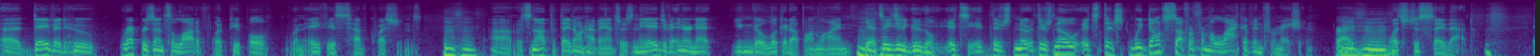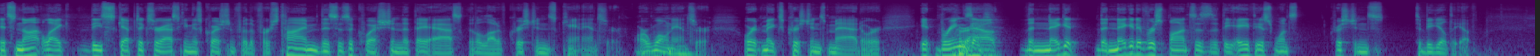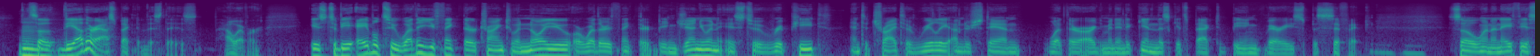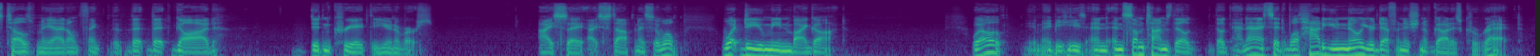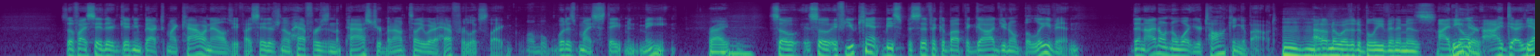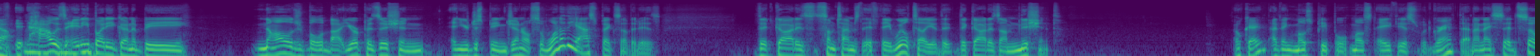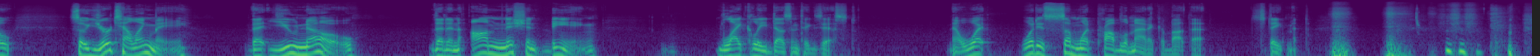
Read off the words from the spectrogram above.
uh, David, who represents a lot of what people, when atheists have questions. Uh, it's not that they don't have answers. In the age of internet, you can go look it up online. Yeah, it's easy to Google. It's it, there's no there's no it's there's we don't suffer from a lack of information. Right. Let's just say that. It's not like these skeptics are asking this question for the first time. This is a question that they ask that a lot of Christians can't answer or won't mm-hmm. answer, or it makes Christians mad, or it brings Right. out the negative the negative responses that the atheist wants Christians to be guilty of. Mm. So the other aspect of this is, however, is to be able to whether you think they're trying to annoy you or whether you think they're being genuine is to repeat and to try to really understand what their argument and again this gets back to being very specific. Mm-hmm. So when an atheist tells me I don't think that, that, that God didn't create the universe, I say, I stop and I say, well, what do you mean by God? well, maybe he's and and sometimes they'll they'll and I said, well, how do you know your definition of God is correct? So if I say they're getting back to my cow analogy, if I say there's no heifers in the pasture, but I'll tell you what a heifer looks like, well, what does my statement mean? Right. Mm. So so if you can't be specific about the God you don't believe in, then I don't know what you're talking about. Mm-hmm. I don't know whether to believe in him as I either. don't. I, I- Yeah. it- how is anybody going to be knowledgeable about your position and you're just being general? So one of the aspects of it is that God is sometimes, if they will tell you that, that God is omniscient. Okay, I think most people, most atheists would grant that. And I said, so, so you're telling me that you know that an omniscient being likely doesn't exist. Now, what what is somewhat problematic about that statement?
